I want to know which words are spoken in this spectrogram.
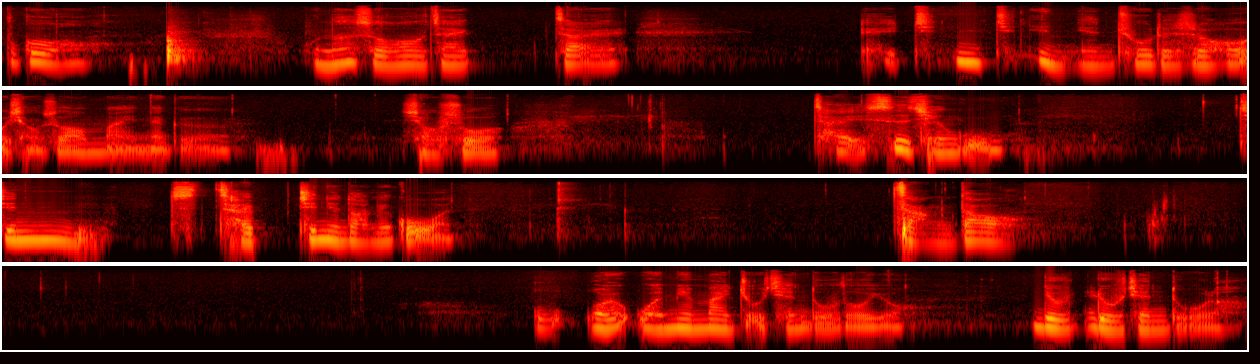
不过，我那时候在在。哎，今今年年初的时候，想说要买那个小说，才四千五，今才今年都还没过完，涨到我外外面卖九千多都有，六六千多了。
